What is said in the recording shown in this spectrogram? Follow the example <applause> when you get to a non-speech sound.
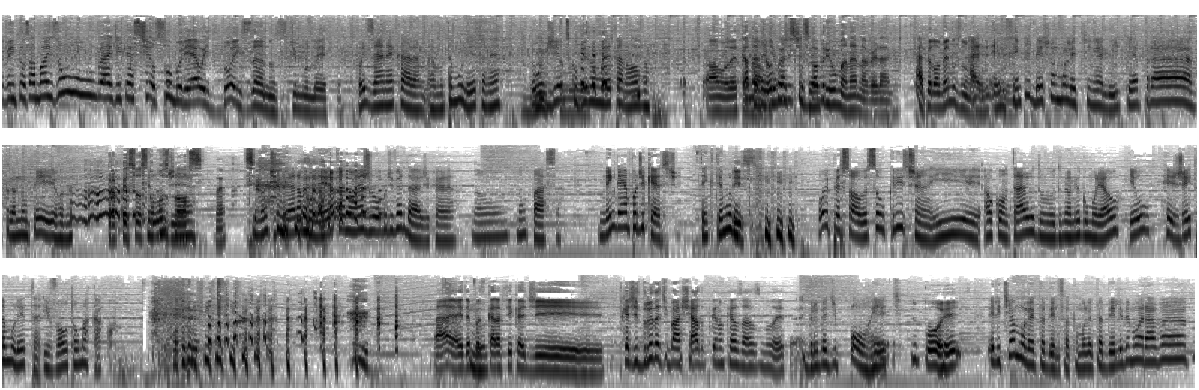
Sejam bem-vindos a mais um Grindcast. Eu sou o Muriel e dois anos de muleta. Pois é, né, cara? É muita muleta, né? Todo Muita dia descobrindo uma muleta nova. Uma <laughs> muleta Cada nova. jogo a gente descobre uma, né, na verdade. Ah, pelo menos uma. Ah, ele sempre deixa uma muletinha ali que é pra, pra não ter erro, né? <laughs> Pra pessoas Se como os nós, né? Se não tiver a muleta, não é jogo de verdade, cara. Não, não passa. Nem ganha podcast. Tem que ter muleta. Isso. <laughs> Oi, pessoal, eu sou o Christian e, ao contrário do, do meu amigo Muriel, eu rejeito a muleta e volto ao macaco. <laughs> Ah, e aí depois o cara fica de. Fica de druida de machado porque não quer usar as muletas. Druida de porrete. De porra, Ele tinha a muleta dele, só que a muleta dele demorava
